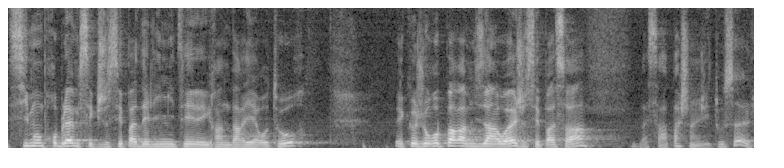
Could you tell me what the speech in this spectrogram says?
si mon problème c'est que je ne sais pas délimiter les grandes barrières autour, et que je repars en me disant ouais, je ne sais pas ça, ben, ça ne va pas changer tout seul.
